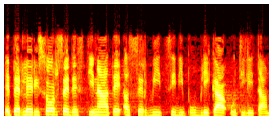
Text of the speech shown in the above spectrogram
e per le risorse destinate a servizi di pubblica utilità.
